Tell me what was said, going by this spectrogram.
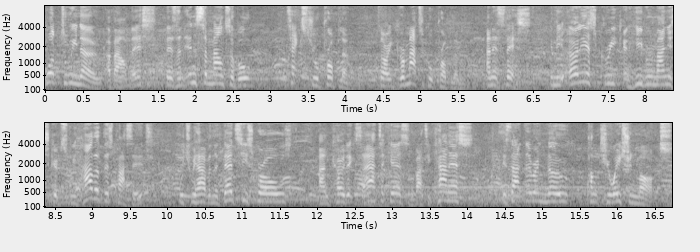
What do we know about this? There's an insurmountable textual problem, sorry, grammatical problem, and it's this. In the earliest Greek and Hebrew manuscripts we have of this passage, which we have in the Dead Sea Scrolls and Codex Sinaiticus and Vaticanus, is that there are no punctuation marks.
